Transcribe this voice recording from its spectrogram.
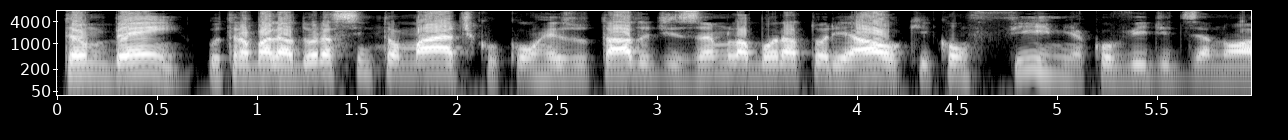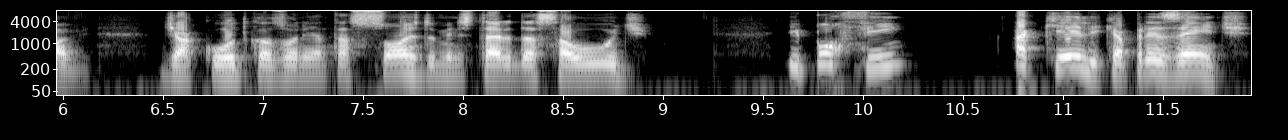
também o trabalhador assintomático com o resultado de exame laboratorial que confirme a Covid-19 de acordo com as orientações do Ministério da Saúde. E por fim, aquele que apresente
